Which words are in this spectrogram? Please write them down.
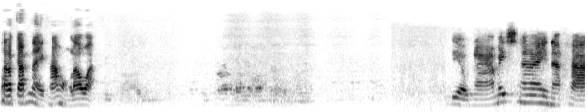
พารากราฟไหนคะของเราอะเดี๋ยวนะไม่ใช่นะคะ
